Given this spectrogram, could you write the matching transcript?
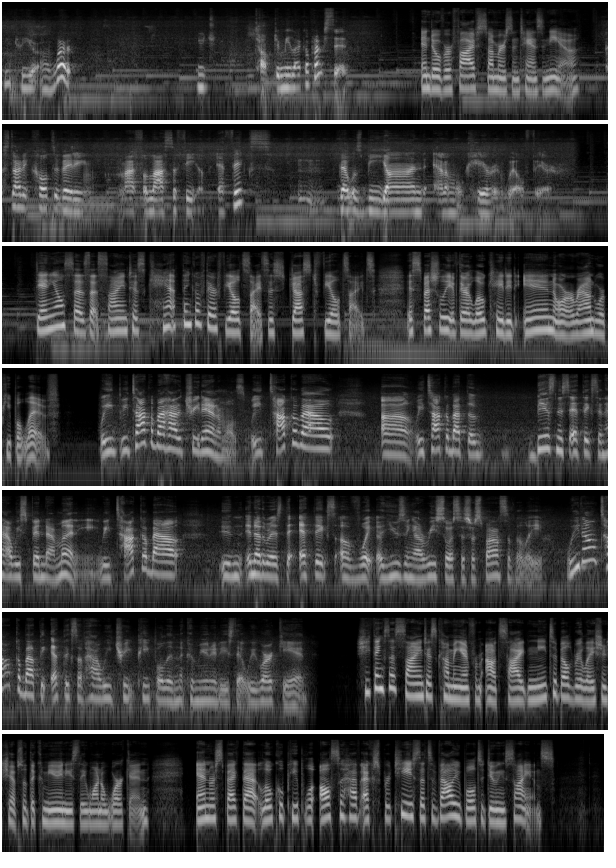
"You do your own work. You talk to me like a person." And over five summers in Tanzania, I started cultivating my philosophy of ethics that was beyond animal care and welfare. Danielle says that scientists can't think of their field sites as just field sites, especially if they're located in or around where people live. We, we talk about how to treat animals. We talk about uh, we talk about the business ethics and how we spend our money. We talk about, in, in other words, the ethics of what, uh, using our resources responsibly. We don't talk about the ethics of how we treat people in the communities that we work in. She thinks that scientists coming in from outside need to build relationships with the communities they want to work in and respect that local people also have expertise that's valuable to doing science.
